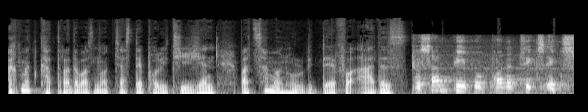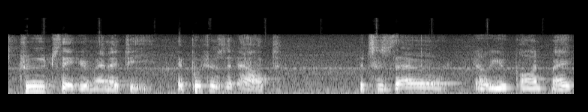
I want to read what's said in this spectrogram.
Ahmed Kathrada was not just a politician, but someone who will be there for others. For some people, politics extrudes their humanity. It pushes it out. It's as though you, know, you can't make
